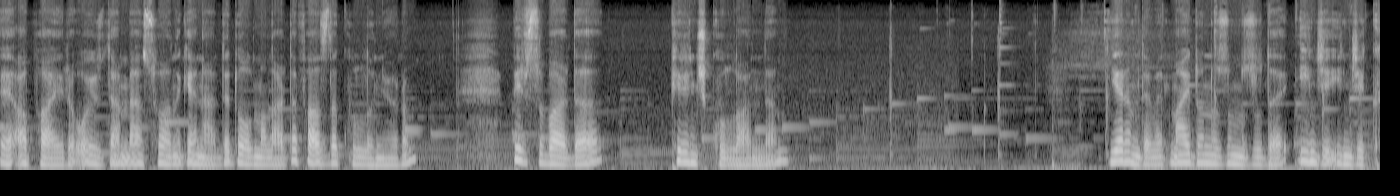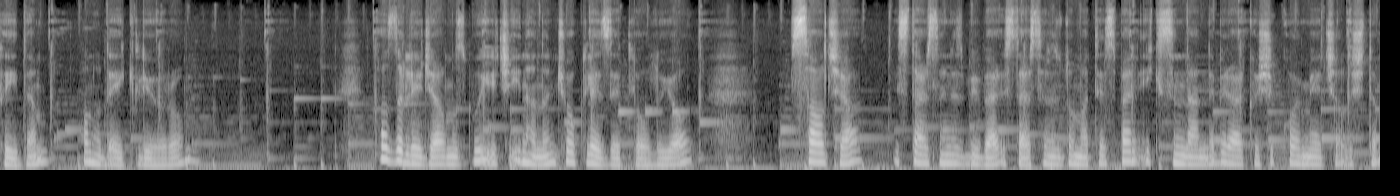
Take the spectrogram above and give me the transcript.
e, apayrı. O yüzden ben soğanı genelde dolmalarda fazla kullanıyorum. Bir su bardağı pirinç kullandım. Yarım demet maydanozumuzu da ince ince kıydım. Onu da ekliyorum. Hazırlayacağımız bu iç inanın çok lezzetli oluyor. Salça, isterseniz biber, isterseniz domates. Ben ikisinden de birer kaşık koymaya çalıştım.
